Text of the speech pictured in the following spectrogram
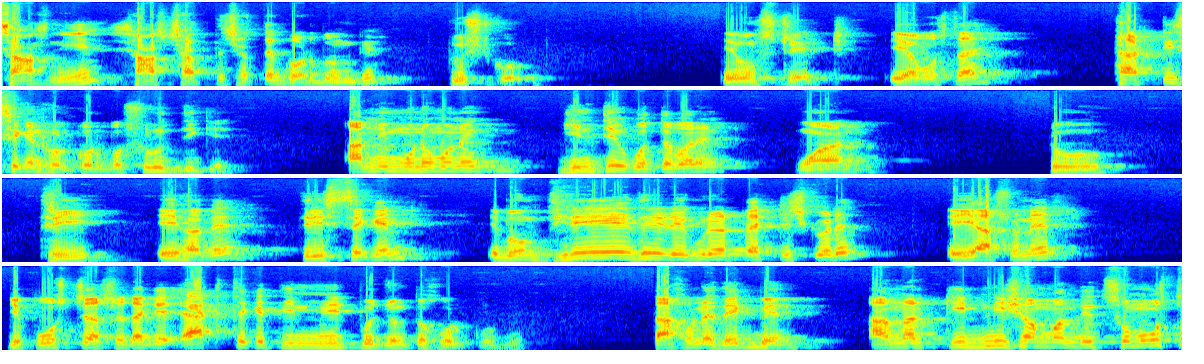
শ্বাস নিয়ে, শ্বাস ছাড়তে ছাড়তে গর্দনকে টুইস্ট করব এবং স্ট্রেট এই অবস্থায় থার্টি সেকেন্ড হোল্ড করব শুরুর দিকে। আপনি মনে মনে গিনতিও করতে পারেন। ওয়ান টু থ্রি এইভাবে তিরিশ সেকেন্ড এবং ধীরে ধীরে রেগুলার প্র্যাকটিস করে এই আসনের যে পোস্টার সেটাকে এক থেকে তিন মিনিট পর্যন্ত হোল্ড করব। তাহলে দেখবেন আপনার কিডনি সম্বন্ধিত সমস্ত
